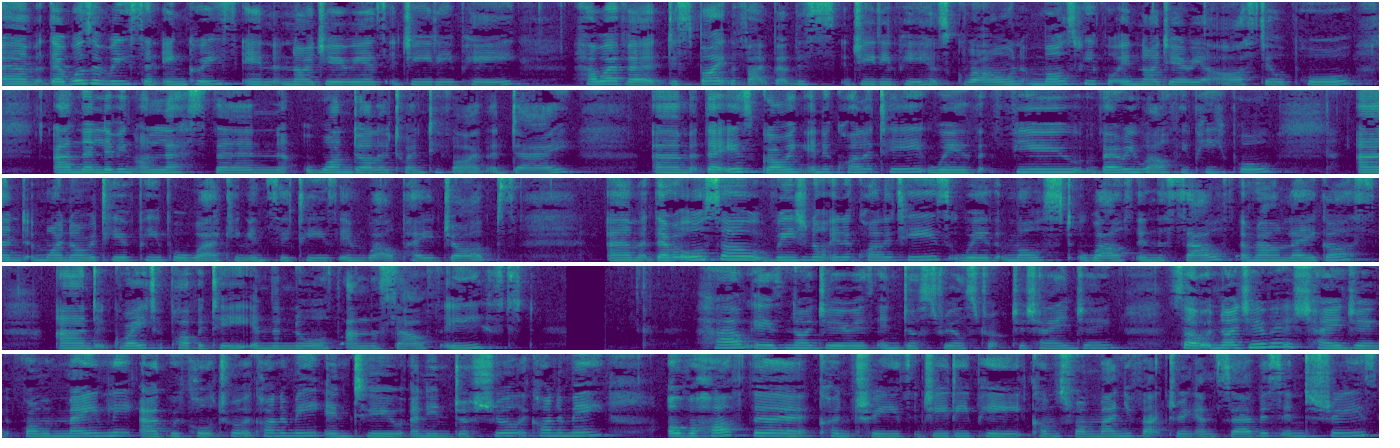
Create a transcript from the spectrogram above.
Um, there was a recent increase in Nigeria's GDP. However, despite the fact that this GDP has grown, most people in Nigeria are still poor and they're living on less than $1.25 a day. Um, there is growing inequality with few very wealthy people and a minority of people working in cities in well paid jobs. Um, there are also regional inequalities with most wealth in the south around Lagos and greater poverty in the north and the southeast. How is Nigeria's industrial structure changing? So, Nigeria is changing from a mainly agricultural economy into an industrial economy. Over half the country's GDP comes from manufacturing and service industries.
